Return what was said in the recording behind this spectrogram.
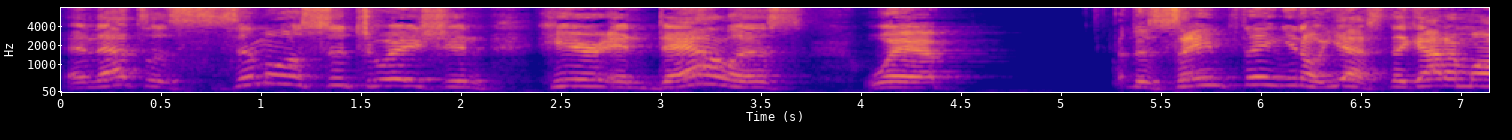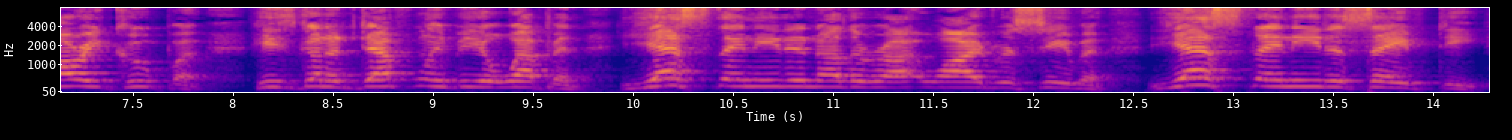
And that's a similar situation here in Dallas where the same thing, you know, yes, they got Amari Cooper. He's going to definitely be a weapon. Yes, they need another wide receiver. Yes, they need a safety.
